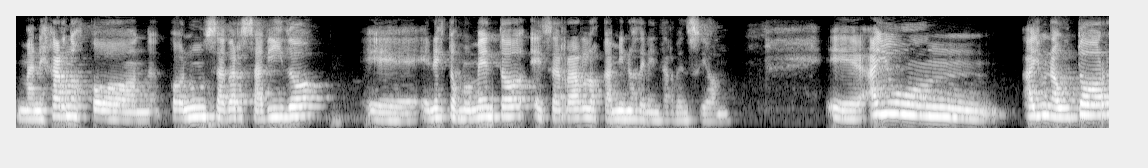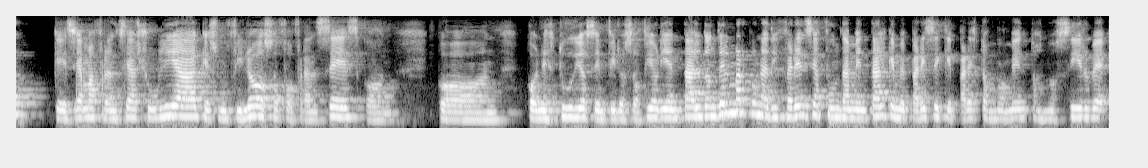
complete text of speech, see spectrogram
Manejarnos con, con un saber sabido eh, en estos momentos es cerrar los caminos de la intervención. Eh, hay, un, hay un autor que se llama François Juliá, que es un filósofo francés con, con, con, estudios en filosofía oriental, donde él marca una diferencia fundamental que me parece que para estos momentos nos sirve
